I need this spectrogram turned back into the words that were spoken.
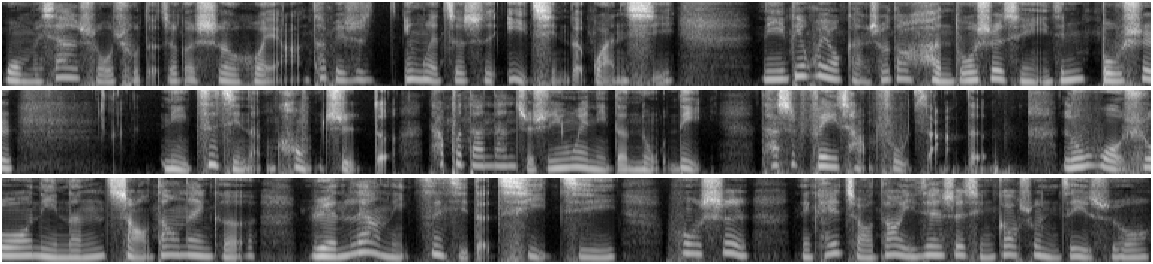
我们现在所处的这个社会啊，特别是因为这次疫情的关系。你一定会有感受到很多事情已经不是你自己能控制的，它不单单只是因为你的努力，它是非常复杂的。如果说你能找到那个原谅你自己的契机，或是你可以找到一件事情，告诉你自己说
